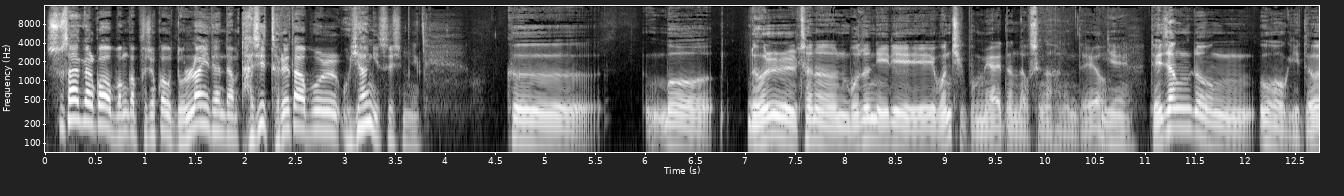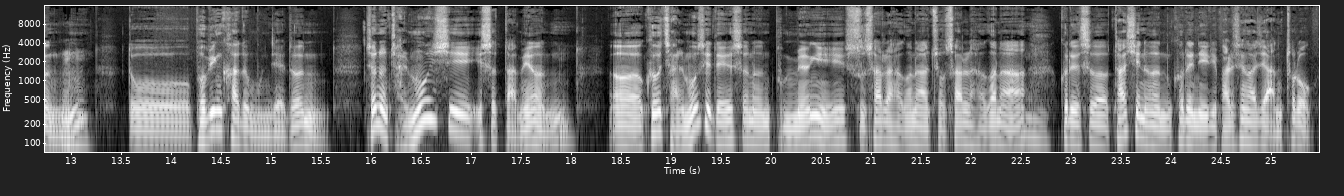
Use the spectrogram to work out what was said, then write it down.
수사 결과가 뭔가 부족하고 논란이 된다면 다시 들여다볼 의향이 있으십니까? 그 뭐 늘 저는 모든 일이 원칙 분명해야 된다고 생각하는데요. 예. 대장동 의혹이든 음. 또 법인카드 문제든 저는 잘못이 있었다면 음. 어, 그 잘못에 대해서는 분명히 수사를 하거나 조사를 하거나 음. 그래서 다시는 그런 일이 발생하지 않도록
